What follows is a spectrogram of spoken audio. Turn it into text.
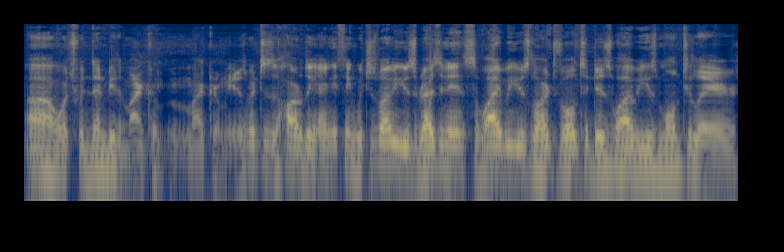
uh, which would then be the micro micrometers, which is hardly anything. Which is why we use resonance, why we use large voltages, why we use multi-layer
